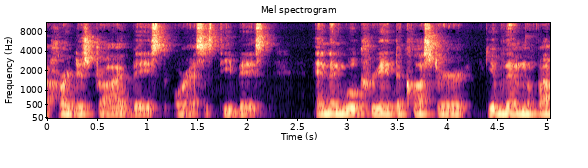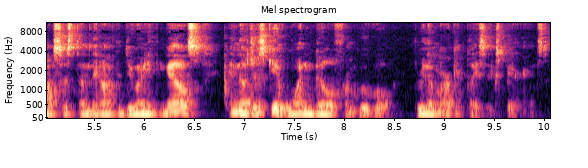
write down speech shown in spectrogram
hard disk drive based or SSD based. And then we'll create the cluster, give them the file system. They don't have to do anything else and they'll just get one bill from Google through the marketplace experience.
